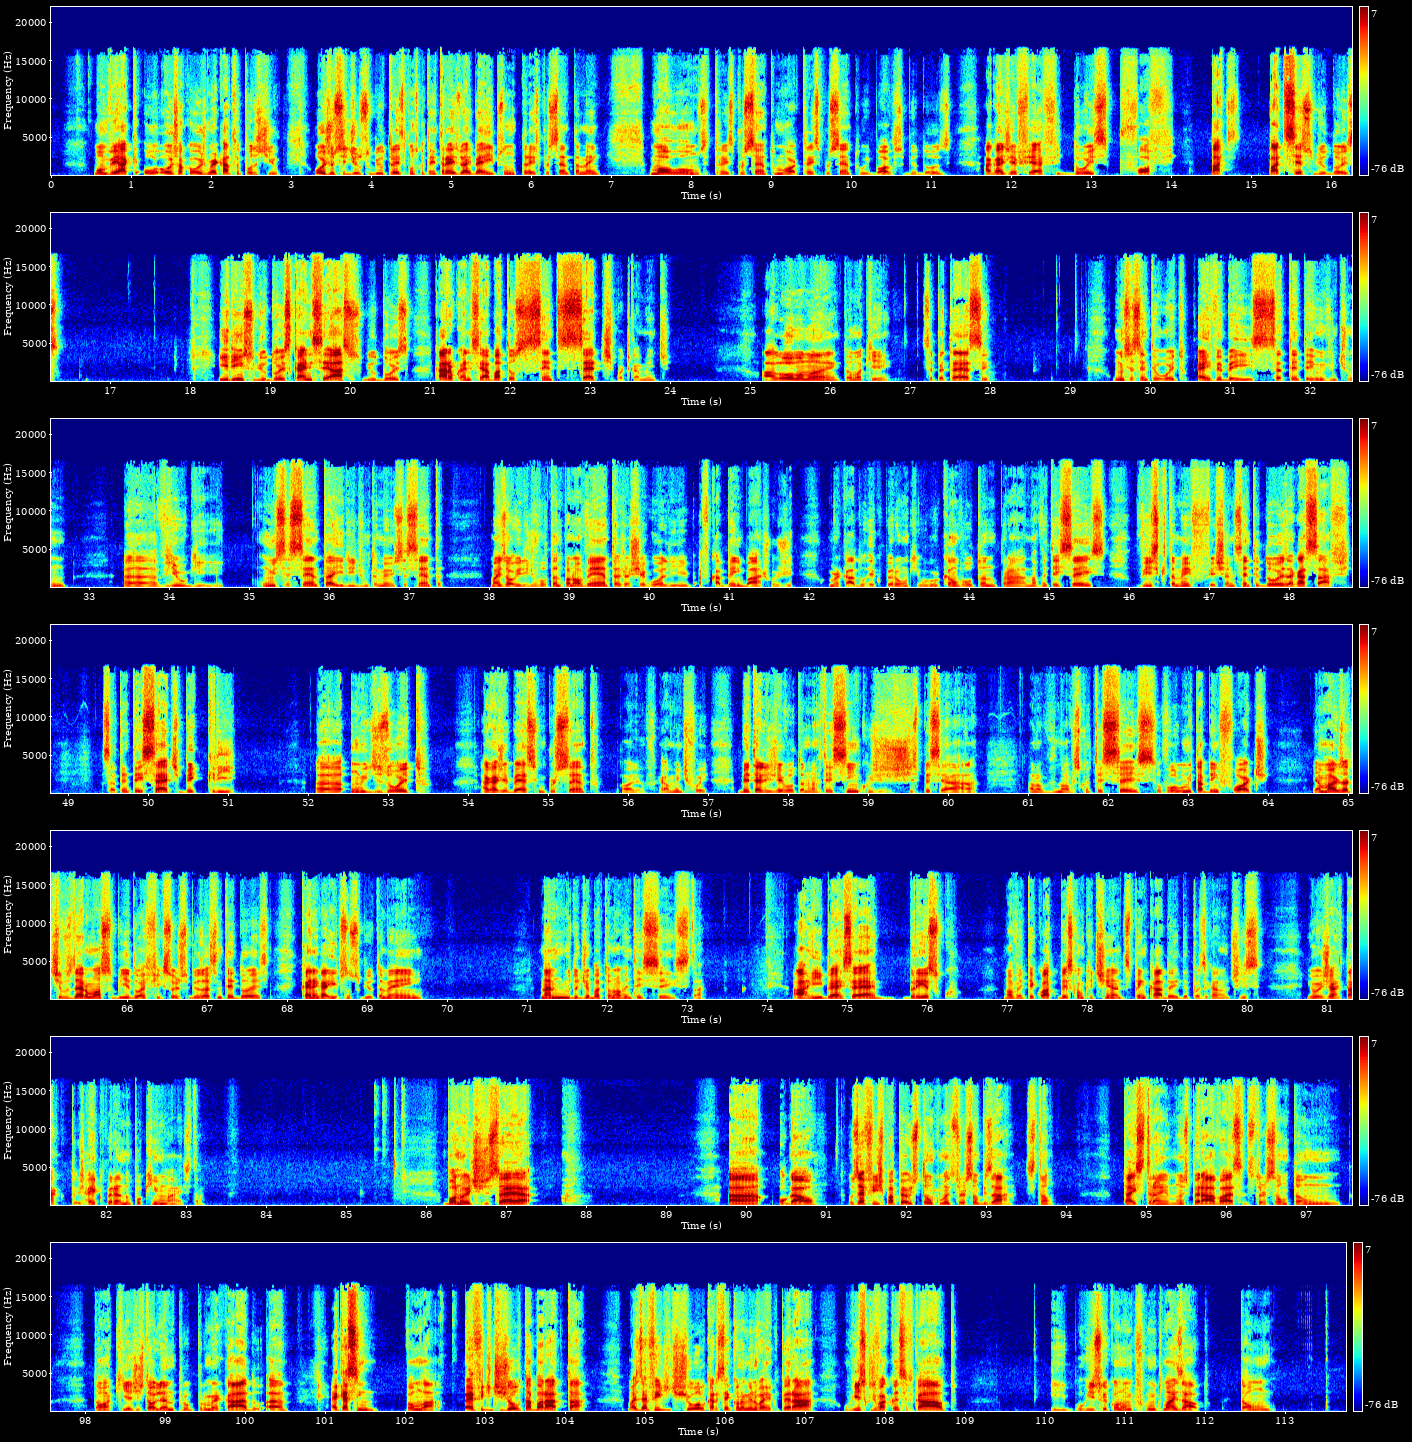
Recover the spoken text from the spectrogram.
Vamos ver, aqui, hoje, só que hoje o mercado foi positivo. Hoje o CIDIL subiu 3,53%, o RBRY 3% também, MOL 11, 3%, MOR 3%, o IBOV subiu 12%, HGFF 2%, FOF, PATC subiu 2%, Irim subiu 2%, KNCA subiu 2%. Cara, o KNCA bateu 107 praticamente. Alô, mamãe, estamos aqui. CPTS 1,68, RVBI 71,21, uh, VILG 1,60, Iridium também 1,60, mas ó, o Iridium voltando para 90, já chegou ali a ficar bem baixo. Hoje o mercado recuperou aqui, o Urcão voltando para 96, VISC também fechando em 102, HSAF 77, BCRI uh, 1,18, HGBS 1%, olha, realmente foi BTLG voltando a 95, XPCA a 9,56. O volume está bem forte. E a maioria dos ativos deram uma subida. O iFix hoje subiu 0,62. KNHY subiu também. Na mínima do dia bateu 96, tá? A RIB, RCR, Bresco, 94. Bresco é um que tinha despencado aí depois daquela notícia. E hoje já está recuperando um pouquinho mais, tá? Boa noite, Gisséia. Ah, o Gal. Os FIs de papel estão com uma distorção bizarra. Estão. Tá estranho. Não esperava essa distorção tão. Então aqui a gente está olhando para o mercado. Ah, é que assim, vamos lá. F de tijolo tá barato? Tá. Mas F de tijolo, cara, se a economia não vai recuperar, o risco de vacância fica alto e o risco econômico fica muito mais alto. Então,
